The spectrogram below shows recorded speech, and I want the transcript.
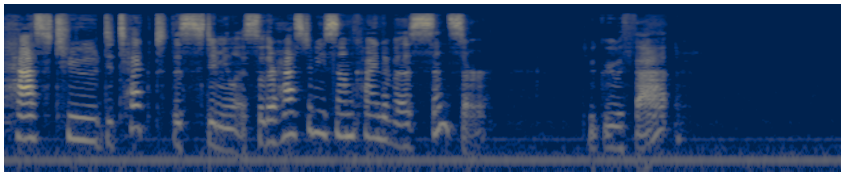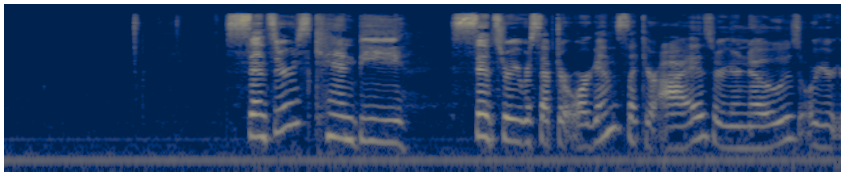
has to detect the stimulus. So there has to be some kind of a sensor. Do you agree with that? Sensors can be sensory receptor organs like your eyes or your nose or your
